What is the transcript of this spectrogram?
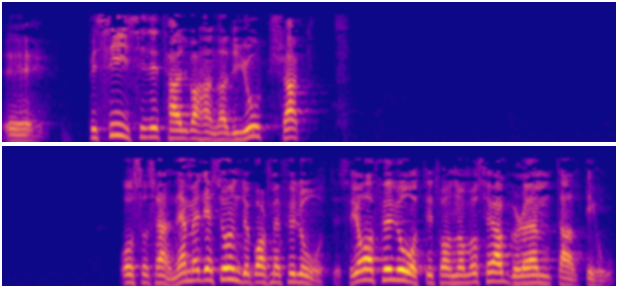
eh, precis i detalj vad han hade gjort, sagt. Och så sa han nej men det är så underbart med förlåtelse. Jag har förlåtit honom och så har jag glömt alltihop.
